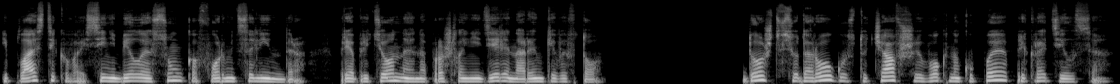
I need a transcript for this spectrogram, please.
и пластиковая сине-белая сумка в форме цилиндра – приобретенное на прошлой неделе на рынке в Ивто. Дождь всю дорогу, стучавший в окна купе, прекратился.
